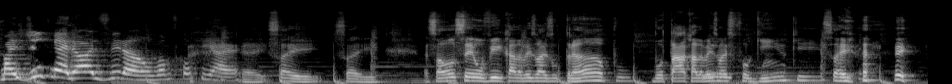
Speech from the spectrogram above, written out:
Mas dias melhores virão, vamos confiar. É, isso aí, isso aí. É só você ouvir cada vez mais um trampo, botar cada vez mais foguinho, que isso aí.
